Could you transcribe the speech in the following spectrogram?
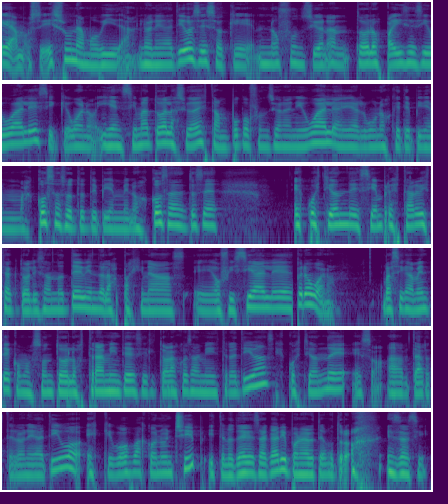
digamos, es una movida. Lo negativo es eso, que no funcionan todos los países iguales y que bueno, y encima todas las ciudades tampoco funcionan igual. Hay algunos que te piden más cosas, otros te piden menos cosas. Entonces es cuestión de siempre estar, viste, actualizándote, viendo las páginas eh, oficiales. Pero bueno, Básicamente, como son todos los trámites y todas las cosas administrativas, es cuestión de eso, adaptarte. Lo negativo es que vos vas con un chip y te lo tenés que sacar y ponerte otro. es así.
